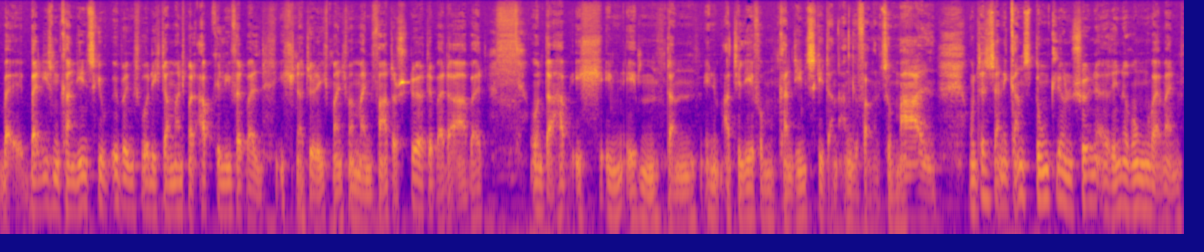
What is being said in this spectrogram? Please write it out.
bei, bei, diesem Kandinsky übrigens wurde ich dann manchmal abgeliefert, weil ich natürlich manchmal meinen Vater störte bei der Arbeit. Und da habe ich ihn eben dann im Atelier vom Kandinsky dann angefangen zu malen. Und das ist eine ganz dunkle und schöne Erinnerung, weil mein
